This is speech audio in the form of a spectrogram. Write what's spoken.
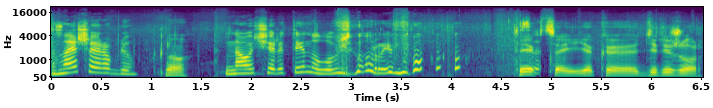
Знаєш, що я роблю? Ну, На очеретину ловлю рибу. ти як цей, як е, дирижер.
